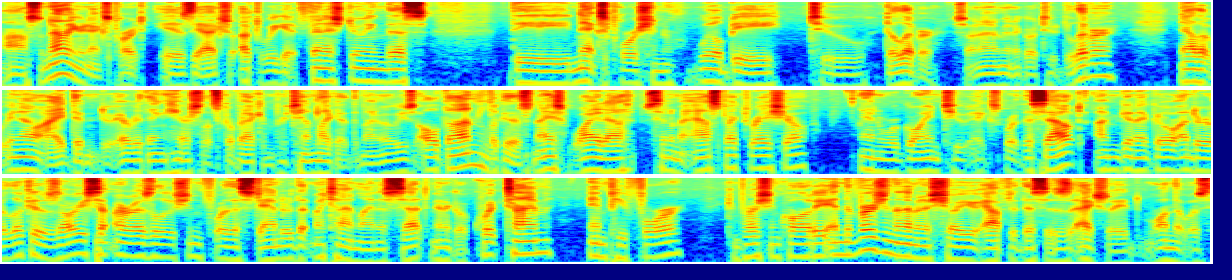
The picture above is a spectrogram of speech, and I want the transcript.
uh, so now your next part is the actual, after we get finished doing this, the next portion will be to deliver. So now I'm going to go to deliver. Now that we know I didn't do everything here, so let's go back and pretend like my movie's all done. Look at this nice wide cinema aspect ratio and we're going to export this out. I'm going to go under look at it has already set my resolution for the standard that my timeline is set. I'm going to go QuickTime MP4 compression quality. And the version that I'm going to show you after this is actually one that was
